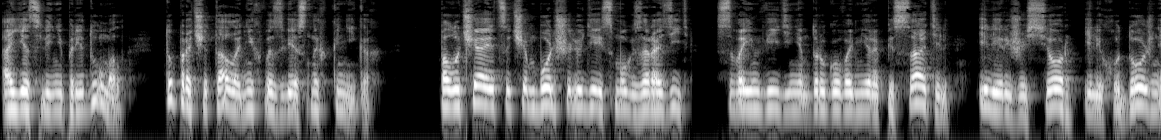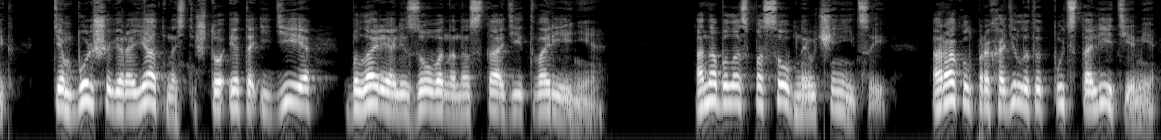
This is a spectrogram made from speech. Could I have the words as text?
А если не придумал, то прочитал о них в известных книгах. Получается, чем больше людей смог заразить своим видением другого мира писатель, или режиссер, или художник, тем больше вероятность, что эта идея была реализована на стадии творения. Она была способной ученицей. Оракул проходил этот путь столетиями,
